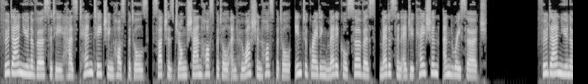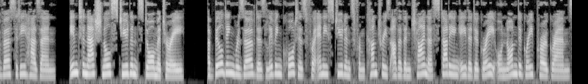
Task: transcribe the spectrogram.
Fudan University has 10 teaching hospitals, such as Zhongshan Hospital and Huashan Hospital, integrating medical service, medicine education, and research. Fudan University has an International Students' Dormitory, a building reserved as living quarters for any students from countries other than China studying either degree or non-degree programs.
